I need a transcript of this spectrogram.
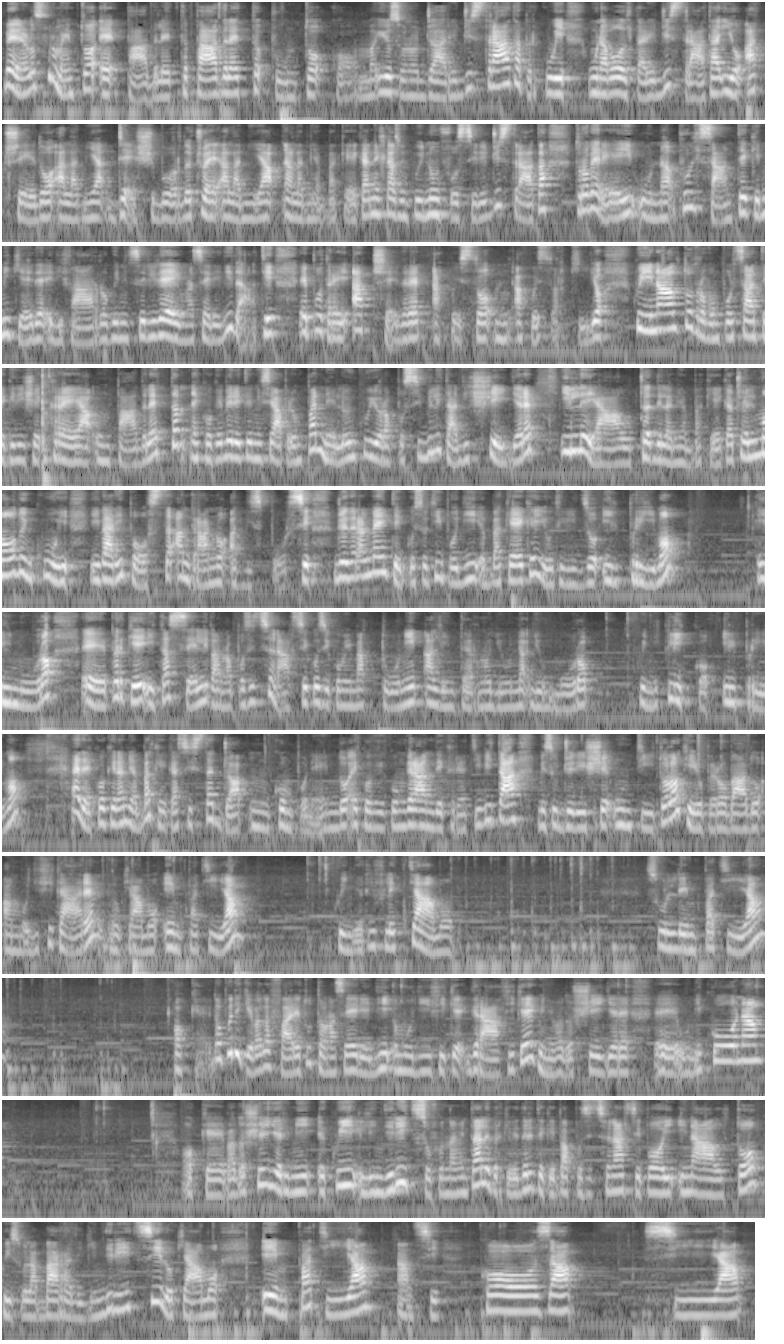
Bene, lo strumento è Padlet, padlet.com. Io sono già registrata, per cui una volta registrata io accedo alla mia dashboard, cioè alla mia, alla mia bacheca. Nel caso in cui non fossi registrata, troverei un pulsante che mi chiede di farlo, quindi inserirei una serie di dati e potrei accedere a questo, a questo archivio. Qui in alto trovo un pulsante che dice crea un Padlet. Ecco che vedete mi si apre un pannello in cui ho la possibilità di scegliere il layout della mia bacheca bacheca, cioè il modo in cui i vari post andranno a disporsi. Generalmente in questo tipo di bacheche io utilizzo il primo il muro eh, perché i tasselli vanno a posizionarsi così come i mattoni all'interno di un, di un muro. Quindi clicco il primo ed ecco che la mia bacheca si sta già mh, mm, componendo. Ecco che con grande creatività mi suggerisce un titolo che io però vado a modificare lo chiamo empatia. Quindi riflettiamo sull'empatia. Ok, dopodiché vado a fare tutta una serie di modifiche grafiche, quindi vado a scegliere eh, un'icona, ok vado a scegliermi eh, qui l'indirizzo fondamentale perché vedrete che va a posizionarsi poi in alto qui sulla barra degli indirizzi lo chiamo empatia anzi cosa sia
